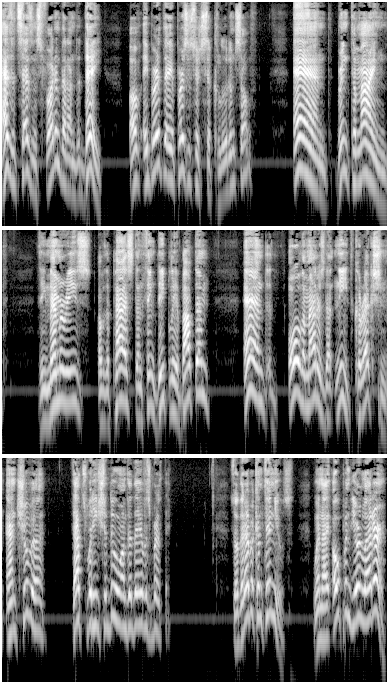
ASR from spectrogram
As it says in Sforim, that on the day of a birthday, a person should seclude himself and bring to mind the memories of the past and think deeply about them, and all the matters that need correction and tshuva, that's what he should do on the day of his birthday. So the Rebbe continues, when I opened your letter,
